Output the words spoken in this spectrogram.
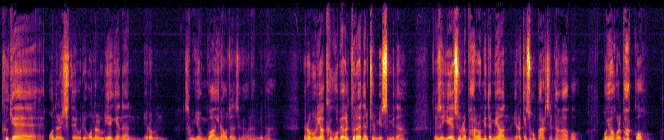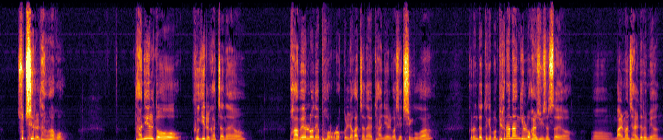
그게 오늘 시대 우리 오늘 우리에게는 여러분 참 영광이라고 저는 생각을 합니다. 여러분 우리가 그 고백을 들어야 될 줄 믿습니다. 그래서 예수를 바로 믿으면 이렇게 손가락질 당하고 모욕을 받고 수치를 당하고 다니엘도 그 길을 갔잖아요. 바벨론의 포로로 끌려갔잖아요. 다니엘과 세 친구가. 그런데 어떻게 보면 편안한 길로 갈 수 있었어요. 어, 말만 잘 들으면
